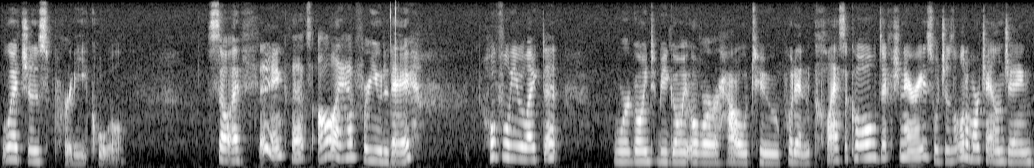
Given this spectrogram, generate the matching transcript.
which is pretty cool. So I think that's all I have for you today. Hopefully you liked it we're going to be going over how to put in classical dictionaries, which is a little more challenging,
